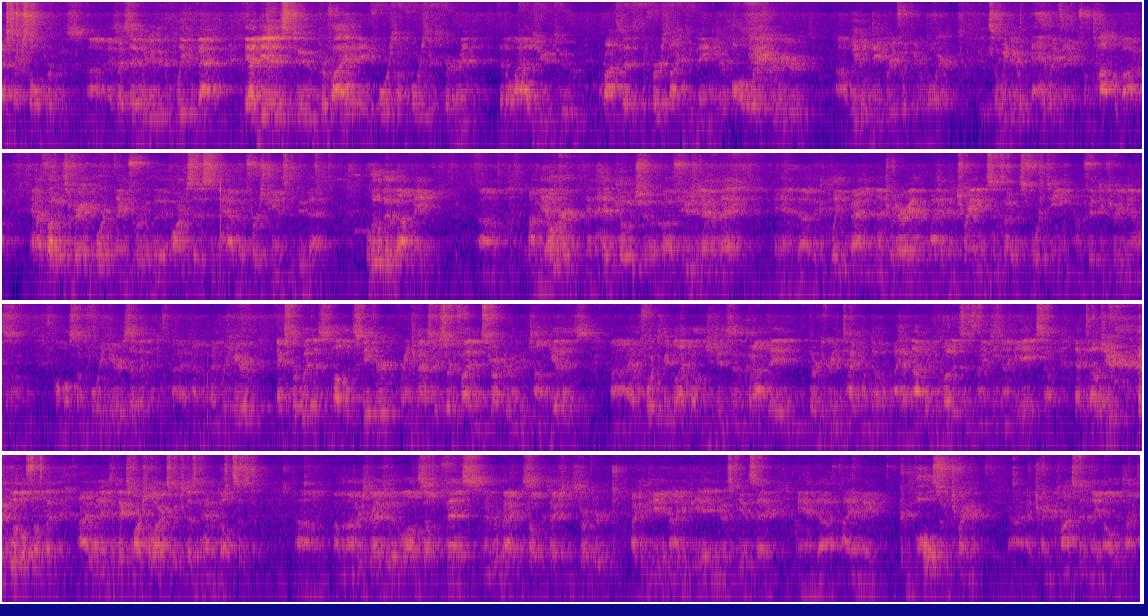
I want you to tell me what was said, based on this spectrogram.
That's our sole purpose. Uh, as I said, we do the complete combatant. The idea is to provide a force-on-force experiment that allows you to process the first signs of danger all the way through your uh, legal debrief with your lawyer. So we do everything from top to bottom. And I thought it was a very important thing for the armed citizen to have their first chance to do that. A little bit about me. Um, I'm the owner and the head coach of uh, Fusion MMA the complete combatant metro area. I have been training since I was 14. I'm 53 now, so I'm almost on 40 years of it. I, I'm a member here, expert witness and public speaker, Rangemaster certified instructor under Tom Givens. Uh, I have a fourth degree black belt in Jiu-Jitsu and Karate and third degree in Taekwondo. I have not been promoted since 1998, so that tells you a little something. I went into mixed martial arts, which doesn't have a belt system. Um, I'm honors graduate of law of self-defense, member of active self-protection instructor. I compete in IDPA and USPSA, and uh, I am a compulsive trainer. Uh, I train constantly and all the time.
